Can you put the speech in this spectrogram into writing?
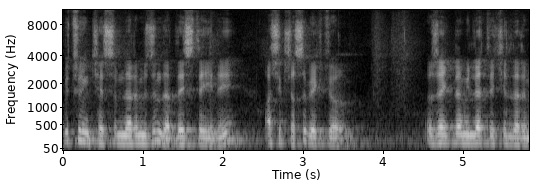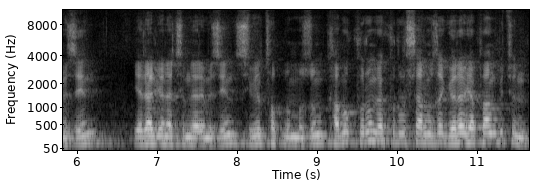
bütün kesimlerimizin de desteğini açıkçası bekliyorum. Özellikle milletvekillerimizin, yerel yönetimlerimizin, sivil toplumumuzun, kamu kurum ve kuruluşlarımıza görev yapan bütün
